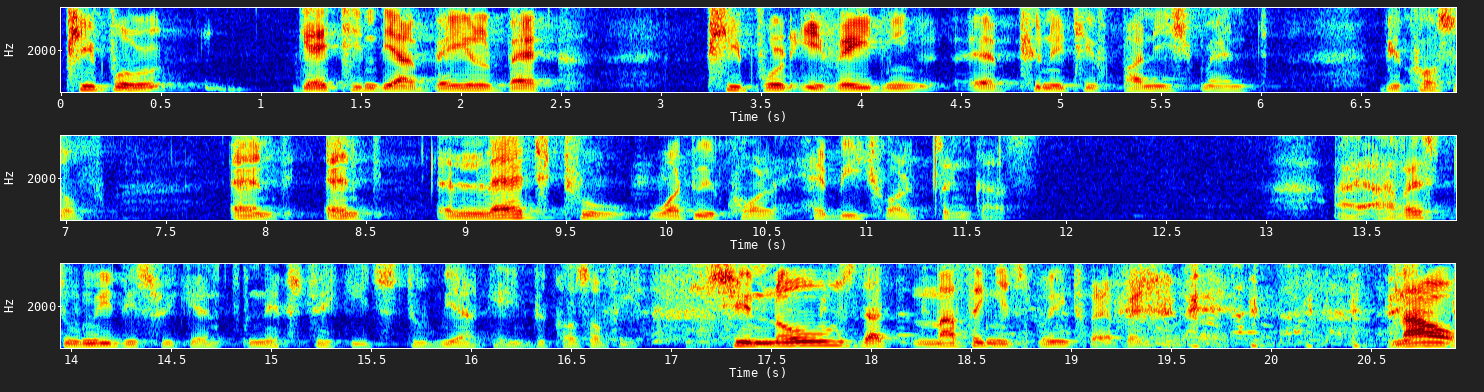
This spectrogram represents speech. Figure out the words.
people getting their bail back, people evading uh, punitive punishment because of, and, and led to what we call habitual drinkers. I arrest Tumi this weekend. Next week it's Tumi again because of it. She knows that nothing is going to happen to her. now,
